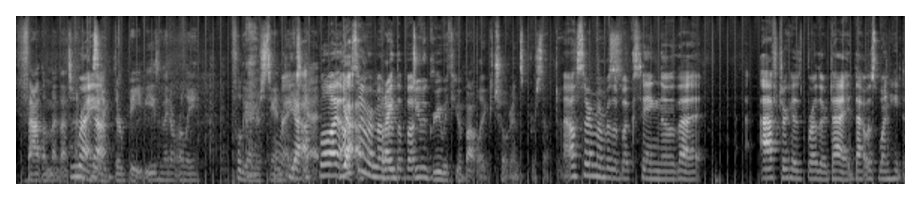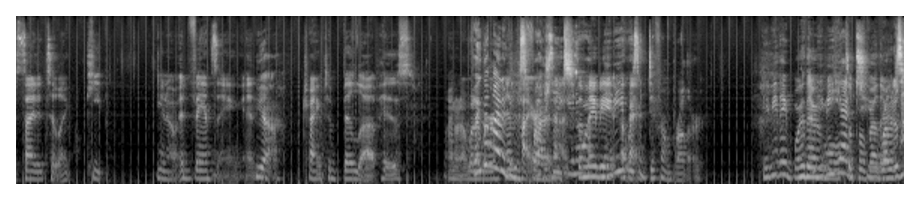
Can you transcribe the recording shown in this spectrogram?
fathom at that time. Right. because, Yeah. like they're babies and they don't really fully understand Right. things Yeah. yet. Well, I Yeah. also remember but I the book. do agree with you about like children's perceptive. I also remember the book saying though that after his brother died, that was when he decided to like keep, you know, advancing and Yeah. trying to build up his, I don't know, think that whatever might have been his empire. friend. he. Actually, you know so what? maybe, maybe it was a different brother. Maybe they Were there maybe he had two brothers?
